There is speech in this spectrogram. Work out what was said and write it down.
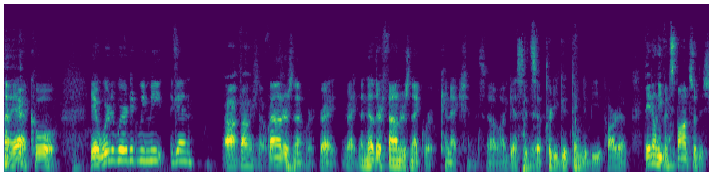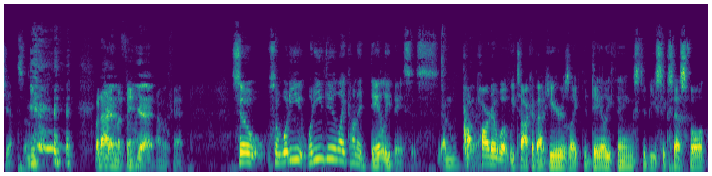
yeah, cool. Yeah, where did where did we meet again? Uh, Founders Network. Founders Network, right, right. Another Founders Network connection. So I guess it's a pretty good thing to be a part of. They don't even sponsor this yet, so but I am a fan. yeah. I'm a fan. So, so what do you what do you do like on a daily basis? Um, p- Yeah. Part of what we talk about here is like the daily things to be successful,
